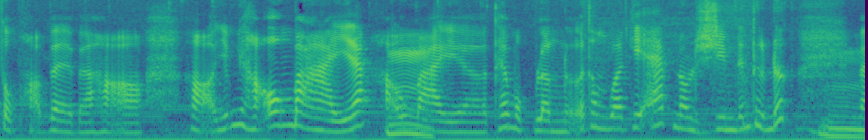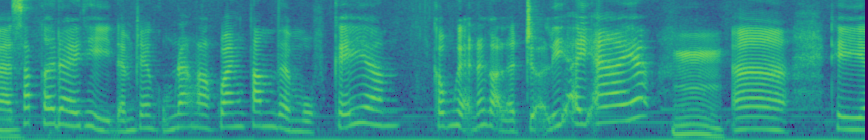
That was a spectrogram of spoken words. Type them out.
tục họ về và họ họ giống như họ ôn bài đó họ ừ. ôn bài thêm một lần nữa thông qua cái app Knowledge Gym đến từ Đức ừ. và sắp tới đây thì đàm trang cũng đang quan tâm về một cái công nghệ nó gọi là trợ lý AI á ừ. à thì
